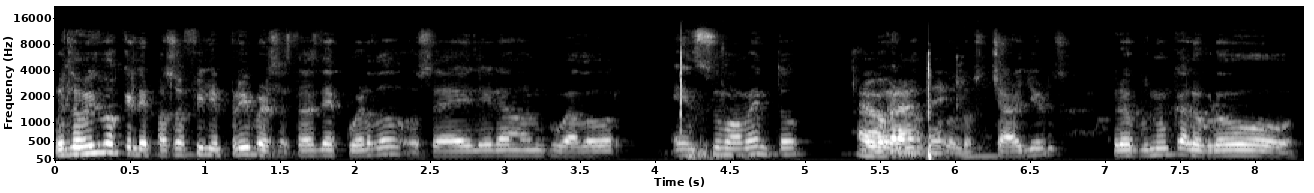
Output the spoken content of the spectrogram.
Pues lo mismo que le pasó a Philip Rivers, ¿estás de acuerdo? O sea, él era un jugador en su momento Algo bueno, grande. con los Chargers, pero pues nunca logró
